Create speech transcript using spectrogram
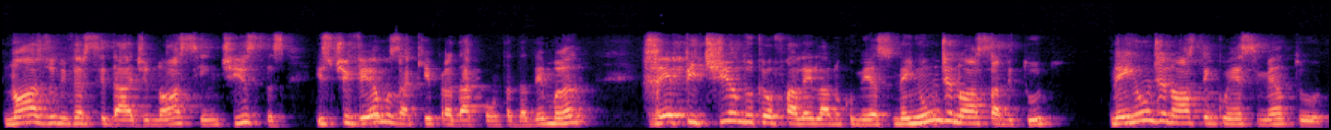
nós, universidade, nós, cientistas, estivemos aqui para dar conta da demanda. Repetindo o que eu falei lá no começo, nenhum de nós sabe tudo, nenhum de nós tem conhecimento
